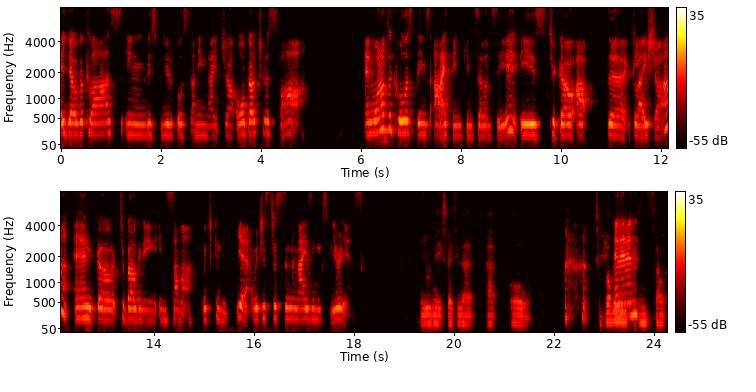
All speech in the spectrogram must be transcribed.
a yoga class in this beautiful, stunning nature, or go to a spa. And one of the coolest things I think in Zell am See is to go up the glacier and go tobogganing in summer, which can, yeah, which is just an amazing experience. And you wouldn't be expecting that at all. tobogganing then, in summer.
